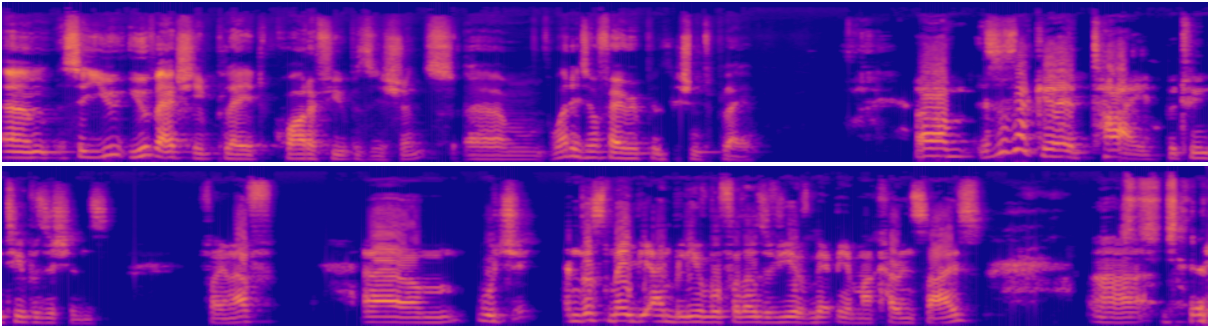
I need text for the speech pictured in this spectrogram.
Um, so you you've actually played quite a few positions. Um, what is your favorite position to play? Um, this is like a tie between two positions. Fair enough. Um, which and this may be unbelievable for those of you who have met me at my current size. Uh,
